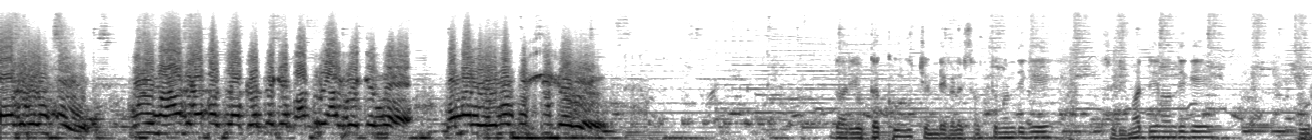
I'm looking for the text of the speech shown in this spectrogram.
ಭಾಗವಹಿಸಿ ಈ ಮಹಾಗಣಪತಿಯ ಕೃಪೆಗೆ ಪಾತ್ರರಾಗಬೇಕೆಂದು ನಮ್ಮಲ್ಲಿ ವಿನಂತಿಸುತ್ತಿದ್ದೇವೆ ದಾರಿಯುದ್ದಕ್ಕೂ ಚಂಡೆಗಳ ಸತ್ತಿನೊಂದಿಗೆ, ಸಿಡಿಮದ್ದಿನೊಂದಿಗೆ ಊರ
